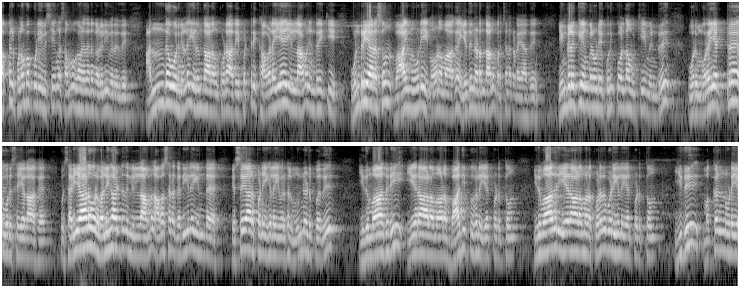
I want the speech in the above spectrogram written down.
மக்கள் புலம்பக்கூடிய விஷயங்கள் சமூக வலைதளங்கள் வெளிவருது. அந்த ஒரு நிலை இருந்தாலும் கூட அதை பற்றி கவலையே இல்லாமல் இன்றைக்கு ஒன்றிய அரசும் வாய்மூடி மௌனமாக எது நடந்தாலும் பிரச்சனை கிடையாது. எங்களுக்கு எங்களுடைய குறிக்கோள் தான் முக்கியம் என்று ஒரு முறையற்ற ஒரு செயலாக ஒரு சரியான ஒரு வழிகாட்டுதல் இல்லாமல் அவசர கதியில் இந்த எஸ்ஐஆர் பணிகளை இவர்கள் முன்னெடுப்பது இது மாதிரி ஏராளமான பாதிப்புகளை ஏற்படுத்தும் இது மாதிரி ஏராளமான குளறுபடிகளை ஏற்படுத்தும். இது மக்களினுடைய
